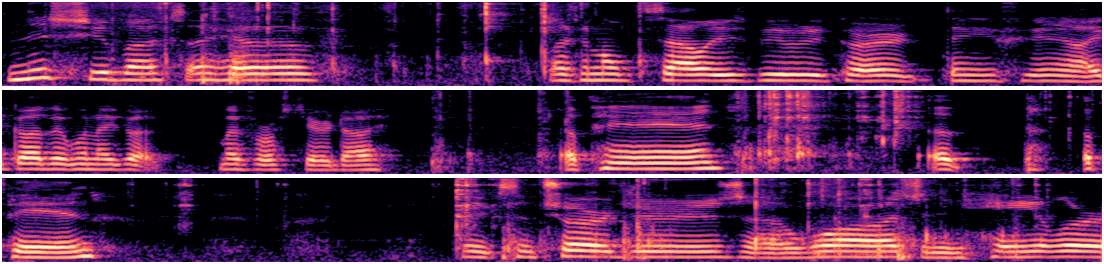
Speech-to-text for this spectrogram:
In this shoebox, I have like an old Sally's beauty card thing. You know, I got it when I got my first hair dye a pen, a, a pen, like some chargers, a watch, an inhaler,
